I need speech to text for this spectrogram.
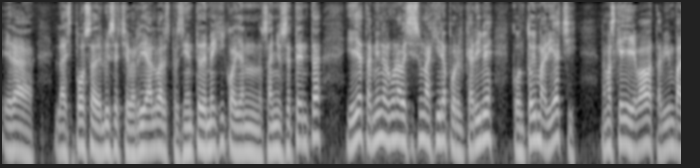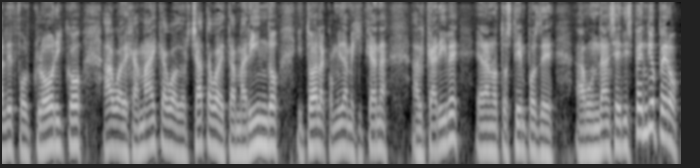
era la esposa de Luis Echeverría Álvarez, presidente de México, allá en los años 70, y ella también alguna vez hizo una gira por el Caribe con Toy Mariachi, nada más que ella llevaba también ballet folclórico, agua de Jamaica, agua de horchata, agua de tamarindo y toda la comida mexicana al Caribe, eran otros tiempos de abundancia y dispendio, pero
